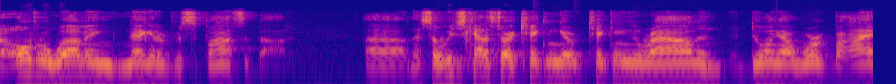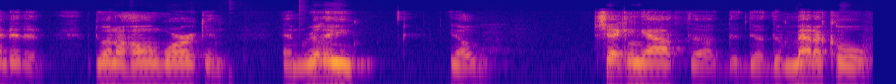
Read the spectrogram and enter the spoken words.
overwhelming negative response about it. Uh, and so we just kind of started kicking kicking around and, and, doing our work behind it and doing our homework and and really, you know, checking out the the, the medical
